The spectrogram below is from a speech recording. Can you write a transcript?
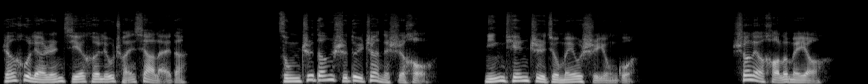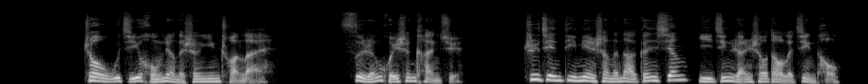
然后两人结合流传下来的。总之，当时对战的时候，宁天志就没有使用过。商量好了没有？赵无极洪亮的声音传来。四人回身看去，只见地面上的那根香已经燃烧到了尽头。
